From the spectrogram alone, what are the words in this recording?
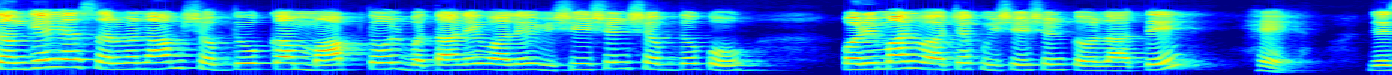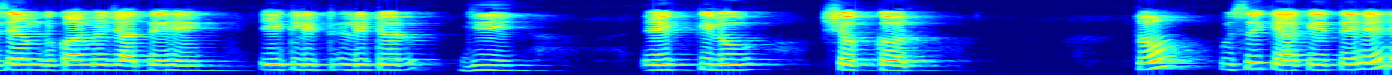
संज्ञा या सर्वनाम शब्दों का माप तौल बताने वाले विशेषण शब्दों को परिमाणवाचक विशेषण कहलाते हैं। जैसे हम दुकान में जाते हैं, एक लीटर घी, एक किलो शक्कर तो उसे क्या कहते हैं?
